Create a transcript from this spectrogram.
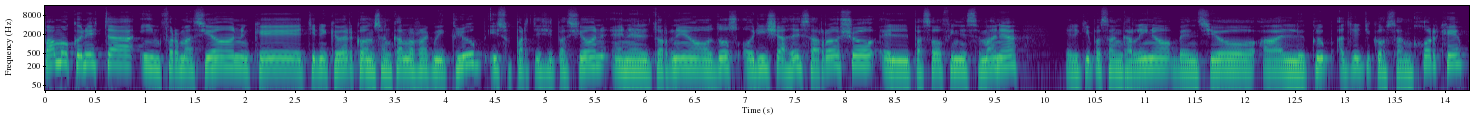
Vamos con esta información que tiene que ver con San Carlos Rugby Club y su participación en el torneo Dos Orillas Desarrollo. El pasado fin de semana el equipo San Carlino venció al Club Atlético San Jorge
